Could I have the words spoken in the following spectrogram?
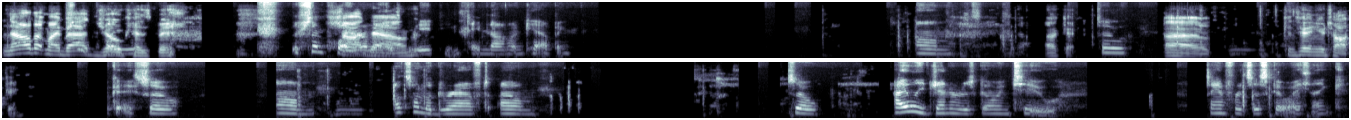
Now that my bad joke has been There's some player Shot down. SBA team team not uncapping. Um. okay. So Uh, continue talking. okay. So, um, what's on the draft? Um. So, Kylie Jenner is going to San Francisco, I think.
